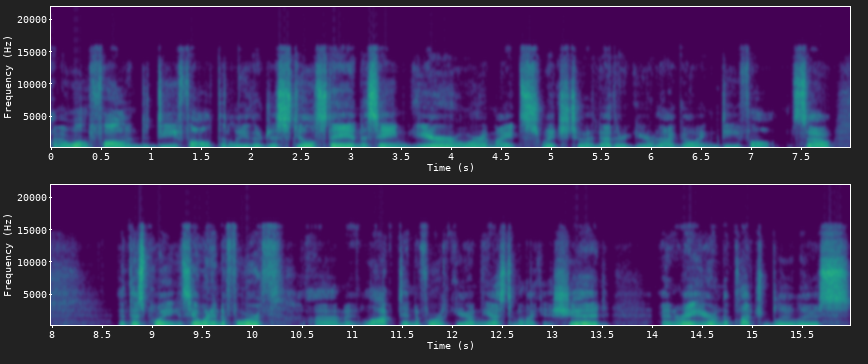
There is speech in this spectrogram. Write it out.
I mean, it won't fall into default. It'll either just still stay in the same gear or it might switch to another gear without going default. So at this point, you can see I went into fourth. Um, it locked into fourth gear on the estimate like it should. And right here on the clutch blew loose,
